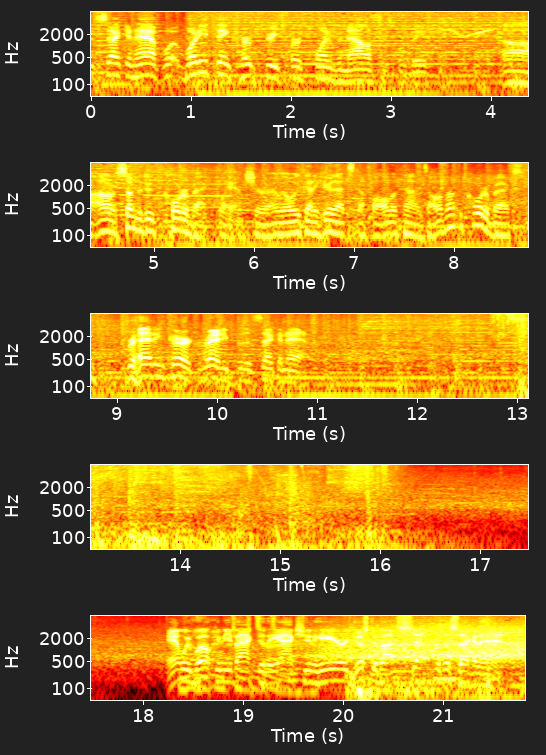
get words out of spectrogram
the second half. What, what do you think Herbstreit's first point of analysis will be? Uh, I don't know, something to do with quarterback play, I'm sure. I mean, we always got to hear that stuff all the time. It's all about the quarterbacks. Brad and Kirk ready for the second half. And we welcome you back to the action here, just about set for the second half.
